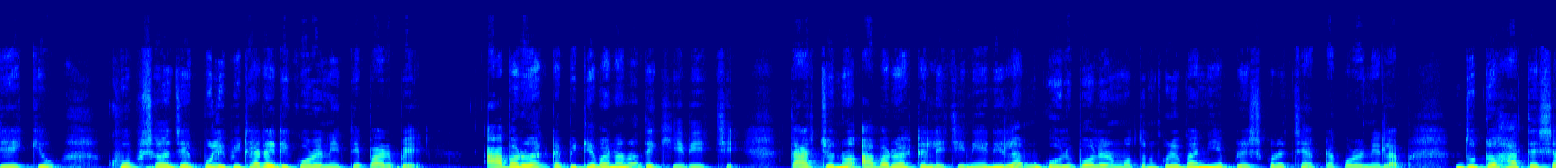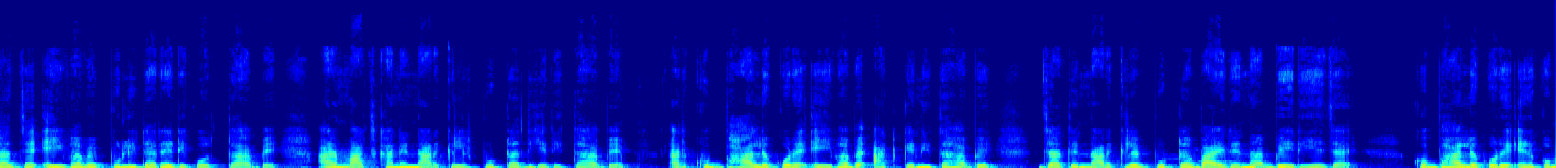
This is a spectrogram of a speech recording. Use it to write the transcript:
যে কেউ খুব সহজে পুলি পিঠা রেডি করে নিতে পারবে। আবারও একটা পিঠে বানানো দেখিয়ে দিচ্ছি। তার জন্য আবারও একটা লেচি নিয়ে নিলাম, গোল বলের মতন করে বানিয়ে প্রেস করে চ্যাপটা করে নিলাম। দুটো হাতের সাহায্যে এইভাবে পুলিটা রেডি করতে হবে আর মাঝখানে নারকেলের পুরটা দিয়ে দিতে হবে। আর খুব ভালো করে এইভাবে আটকে নিতে হবে যাতে নারকেলের পুরটা বাইরে না বেরিয়ে যায়। খুব ভালো করে এরকম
